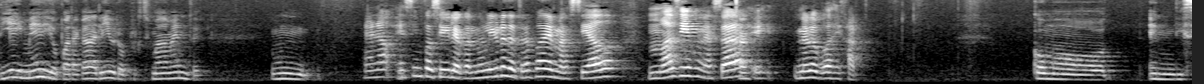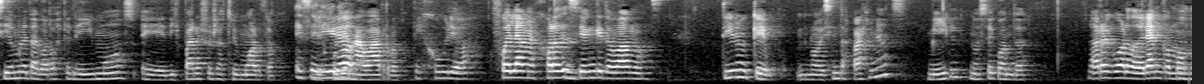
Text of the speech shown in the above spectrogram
día y medio para cada libro aproximadamente. Un, No, no, es imposible. Cuando un libro te atrapa demasiado, más si es una saga, Claro. eh, no lo puedes dejar. Como en diciembre, ¿te acordás que leímos eh, Dispara, yo ya estoy muerto? Ese de libro- Julia Navarro. Te juro, fue la mejor decisión que tomamos. Tiene que 900 páginas, 1000, no sé cuántas. No recuerdo, eran como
